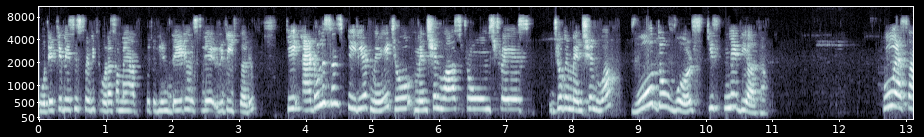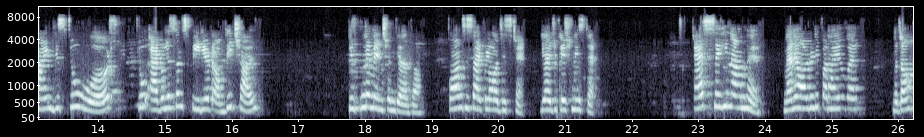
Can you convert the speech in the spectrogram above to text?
वोटेड के बेसिस पे भी थोड़ा सा मैं आपको तो हिंट दे रही हूँ, इसलिए रिपीट कर रही हूँ कि एडोलेसेंस पीरियड में जो मेंशन हुआ स्ट्रोम स्ट्रेस जो भी मेंशन हुआ, वो दो वर्ड्स किसने दिया था? Who assign this two words to adolescence period of the child किसने मेंशन किया था? कौन सी साइकोलॉजिस्ट है या एजुकेशनिस्ट है? एस से ही नाम है। मैंने ऑलरेडी पढ़ाया हुआ है। बताओ।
